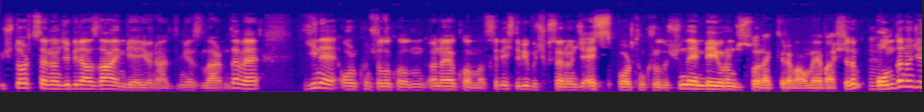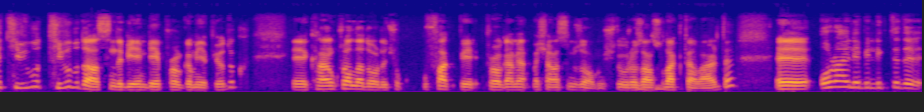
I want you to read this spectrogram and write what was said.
3-4 sene önce biraz daha NBA'ye yöneldim yazılarımda ve yine Orkun Çolakoğlu'nun ön ayak olmasıyla işte bir buçuk sene önce Esport'un kuruluşunda NBA yorumcusu olarak görev almaya başladım. Hı. Ondan önce TV'bu, TV'bu da aslında bir NBA programı yapıyorduk. Ee, Kaan Kural'la da orada çok ufak bir program yapma şansımız olmuştu. Uğur Ozan Sulak da vardı. Ee, orayla birlikte de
